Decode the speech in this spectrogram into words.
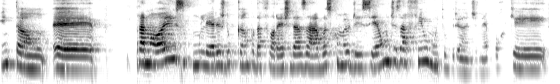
Então, é, para nós, mulheres do campo, da floresta e das águas, como eu disse, é um desafio muito grande, né? Porque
